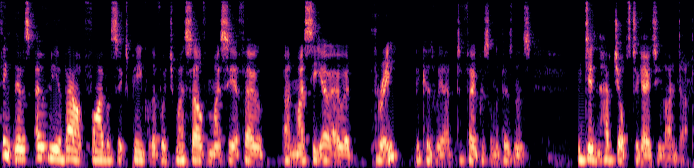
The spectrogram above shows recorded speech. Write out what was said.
think there was only about five or six people, of which myself and my CFO and my COO are three, because we had to focus on the business, who didn't have jobs to go to lined up.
